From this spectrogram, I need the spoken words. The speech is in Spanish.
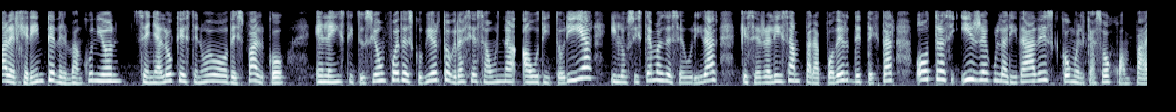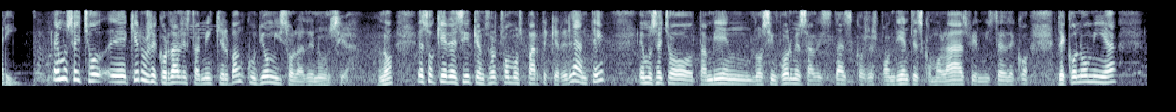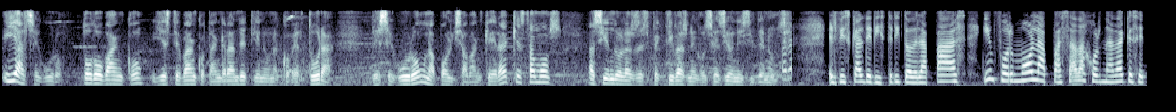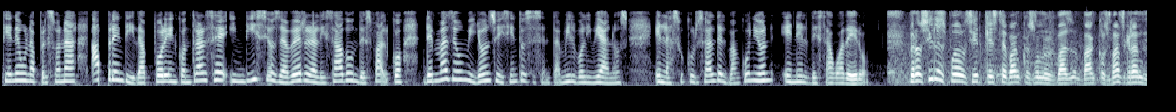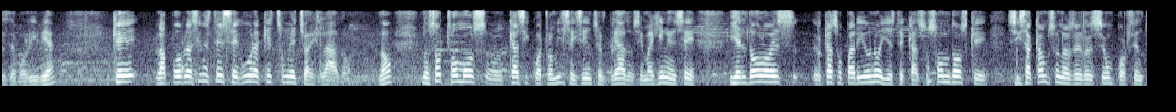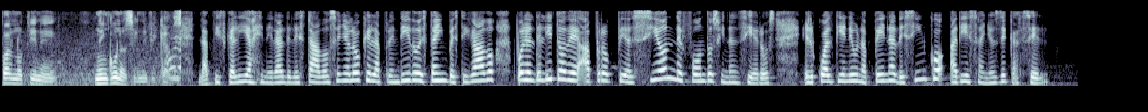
Para el gerente del Banco Unión, señaló que este nuevo desfalco en la institución fue descubierto gracias a una auditoría y los sistemas de seguridad que se realizan para poder detectar otras irregularidades como el caso Juan Pari. Hemos hecho, eh, quiero recordarles también que el Banco Unión hizo la denuncia. Eso quiere decir que nosotros somos parte querellante, hemos hecho también los informes a las instancias correspondientes como la ASFI, el Ministerio de Economía y al seguro. Todo banco, y este banco tan grande tiene una cobertura de seguro, una póliza banquera, que estamos haciendo las respectivas negociaciones y denuncias. El fiscal de Distrito de La Paz informó la pasada jornada que se tiene una persona aprendida por encontrarse indicios de haber realizado un desfalco de más de 1.660.000 bolivianos en la sucursal del Banco Unión en el desaguadero. Pero sí les puedo decir que este banco es uno de los bancos más grandes de Bolivia, que la población esté segura que es un hecho aislado. ¿No? Nosotros somos uh, casi 4.600 empleados, imagínense, y el dolo es el caso Pari 1 y este caso. Son dos que si sacamos una relación porcentual no tiene ninguna significancia. La Fiscalía General del Estado señaló que el aprendido está investigado por el delito de apropiación de fondos financieros, el cual tiene una pena de 5 a 10 años de cárcel.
